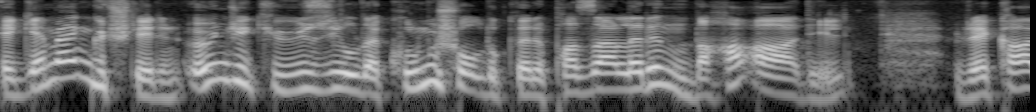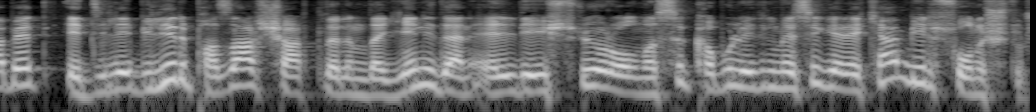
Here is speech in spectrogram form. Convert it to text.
Egemen güçlerin önceki yüzyılda kurmuş oldukları pazarların daha adil, rekabet edilebilir pazar şartlarında yeniden el değiştiriyor olması kabul edilmesi gereken bir sonuçtur.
